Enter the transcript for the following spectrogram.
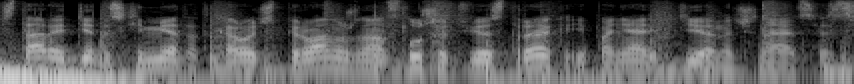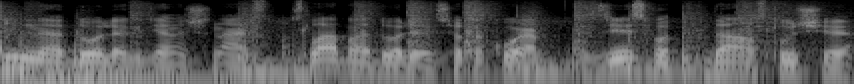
Старый дедовский метод. Короче, сперва нужно отслушать весь трек и понять, где начинается сильная доля, где начинается ну, слабая доля и все такое. Здесь вот в данном случае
